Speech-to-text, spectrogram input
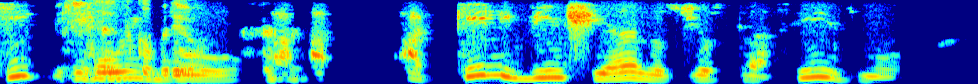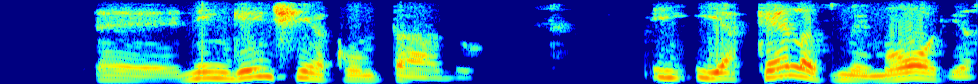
que, que você descobriu? Do, a, aquele 20 anos de ostracismo é, ninguém tinha contado. E, e, aquelas memórias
